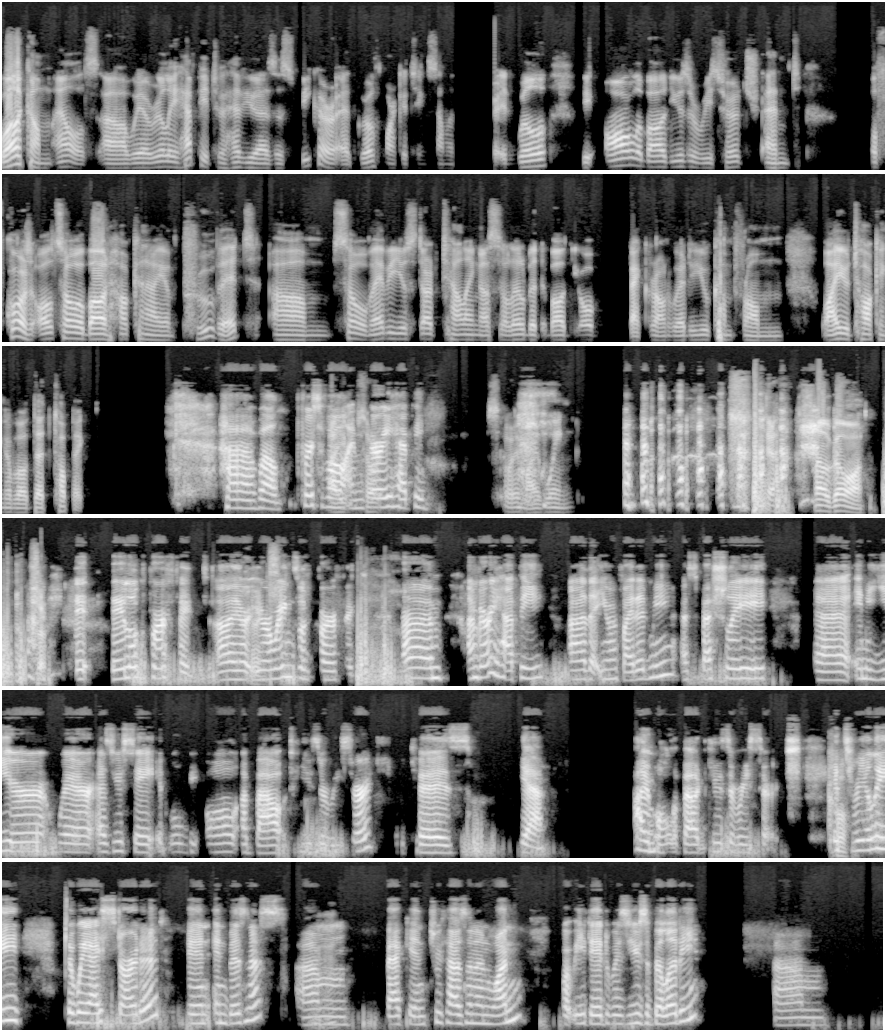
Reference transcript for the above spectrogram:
Welcome, Els. Uh, we are really happy to have you as a speaker at Growth Marketing Summit. It will be all about user research and, of course, also about how can I improve it. Um, so maybe you start telling us a little bit about your background. Where do you come from? Why are you talking about that topic? Uh, well, first of all, I, am very happy. Sorry, my wing. Yeah. No, go on. they, they, look perfect. Uh, your, your wings look perfect. Um, I'm very happy uh, that you invited me, especially uh, in a year where, as you say, it will be all about user research. Because, yeah, I'm all about user research. Cool. It's really the way I started in in business. Um, mm-hmm. Back in 2001, what we did was usability. Um,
